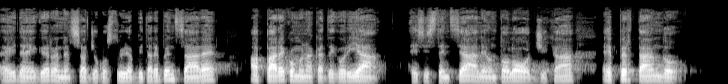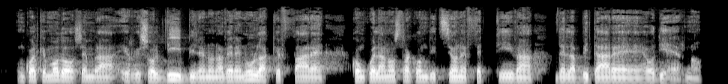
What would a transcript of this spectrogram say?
Heidegger nel saggio Costruire, Abitare, Pensare appare come una categoria esistenziale, ontologica e pertanto in qualche modo sembra irrisolvibile, non avere nulla a che fare con quella nostra condizione effettiva dell'abitare odierno.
